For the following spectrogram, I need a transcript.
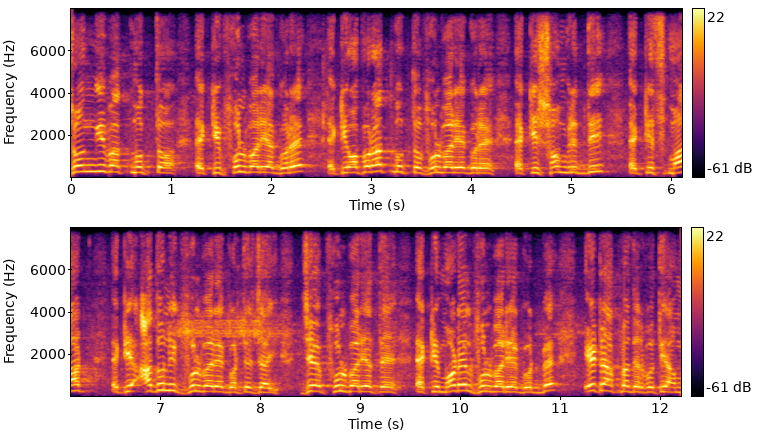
জঙ্গিবাদ মুক্ত একটি ফুলবাড়িয়া গড়ে, একটি অপরাধ মুক্ত ফুলবাড়িয়া গড়ে, একটি সমৃদ্ধি, একটি স্মার্ট, একটি আধুনিক ফুলবাড়িয়া গড়তে চাই। যে ফুলবাড়িয়াতে একটি মডেল ফুলবাড়িয়া গড়বে, এটা আপনাদের প্রতি আমার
